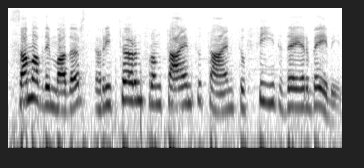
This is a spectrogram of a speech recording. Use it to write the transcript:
Some of the mothers return from time to time to feed their babies.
